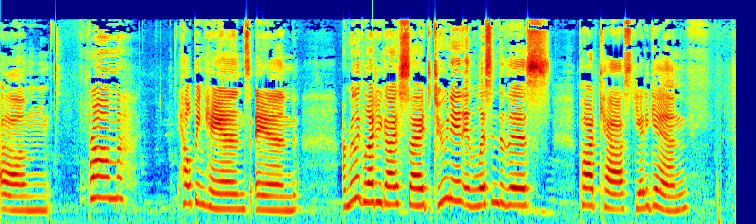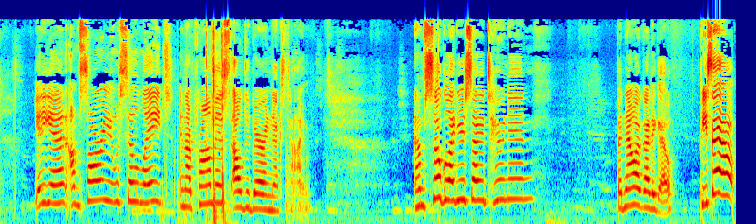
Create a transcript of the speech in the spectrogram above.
um, from Helping Hands, and I'm really glad you guys decided to tune in and listen to this podcast yet again. Yet again, I'm sorry it was so late, and I promise I'll do better next time. I'm so glad you decided to tune in, but now I gotta go. Peace out!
